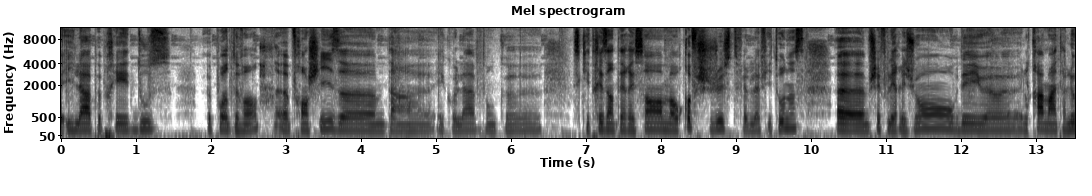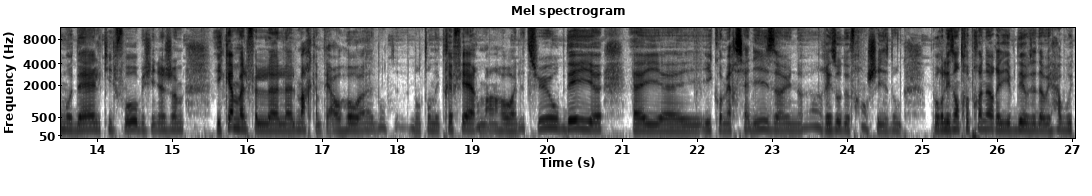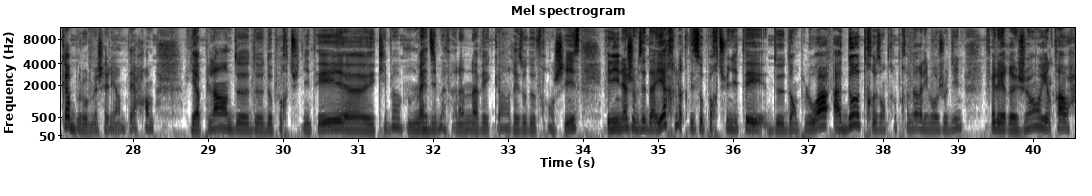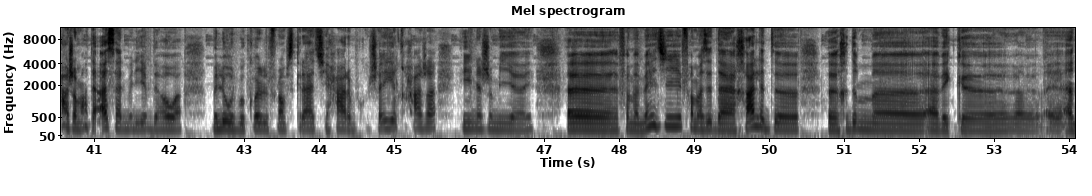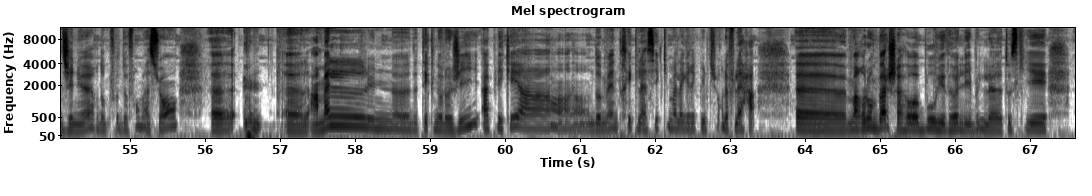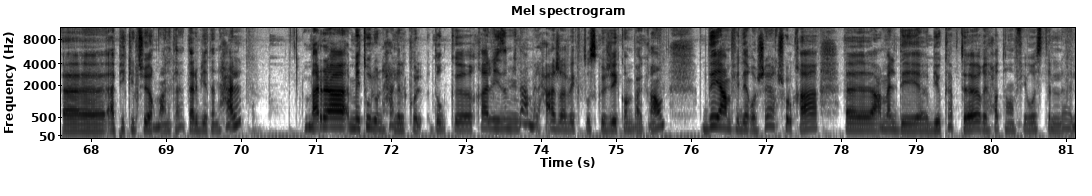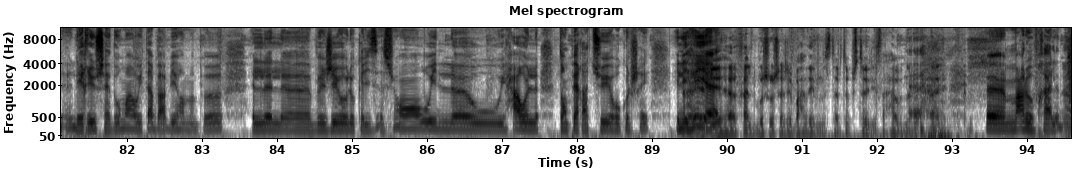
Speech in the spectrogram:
il a à peu près 12 point de vente, euh, franchise euh, euh, Ecolab, donc euh, ce qui est très intéressant. ما وقفش juste في في تونس مشى في les régions وبدا لقى معناتها le modèle qu'il faut باش ينجم يكمل في الماركه نتاعو هو dont on est très fiers مع هو là-dessus وبدا ي commercialise un réseau de franchises donc pour les entrepreneurs اللي يبداو زادو يحبوا يكبروا المشاريع نتاعهم il y a plein d'opportunités euh, كيما مهدي مثلا avec un réseau de franchise اللي ينجم زاد يخلق des opportunités de d'emploi à d'autres entrepreneurs اللي موجودين في les régions يلقاو حاجة معناتها اسهل من اللي يبدا هو من الأول بكل from scratch يحارب بكل شيء يلقى حاجة ينجم آه فما مهدي فما زاد خالد آه خدم آه avec ingénieur donc de formation عمل une technologie appliquée un domaine très classique كيما l'agriculture الفلاحه مغروم برشا هو بوه يظهر لي بال tout ce qui apiculture معناتها تربيه نحل مره ماتوا له نحل الكل donc قال لازمني نعمل حاجة avec tout ce que j'ai comme background بدا يعمل في des recherches ولقى عمل des biocapteurs يحطهم في وسط les ruches هذوما ويتبع بيهم un peu ال géolocalisation ويحاول température وكل شيء. اللي هي خالد بوشوشه جاب حاضرين Startup Story صاحبنا معروف خالد.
